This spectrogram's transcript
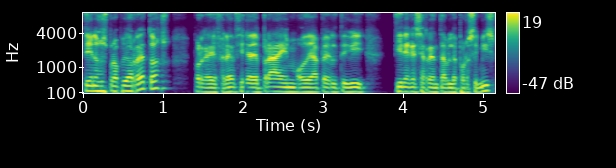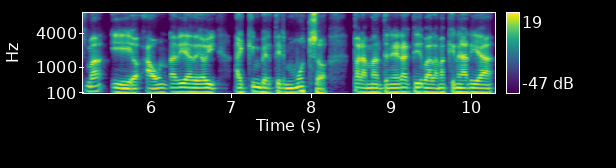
Tiene sus propios retos, porque a diferencia de Prime o de Apple TV, tiene que ser rentable por sí misma y aún a día de hoy hay que invertir mucho para mantener activa la maquinaria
